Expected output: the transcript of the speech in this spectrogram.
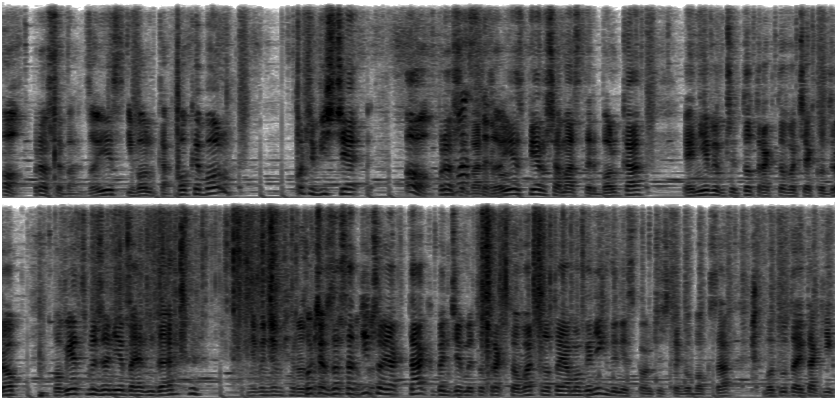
O, proszę bardzo, jest Iwonka Pokeball. Oczywiście. O, proszę Master bardzo, Ball. jest pierwsza Master Ballka. Ja nie wiem, czy to traktować jako drop. Powiedzmy, że nie będę. Nie będziemy się rozdrabniać. Chociaż zasadniczo, jak tak będziemy to traktować, no to ja mogę nigdy nie skończyć tego boksa, bo tutaj takich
